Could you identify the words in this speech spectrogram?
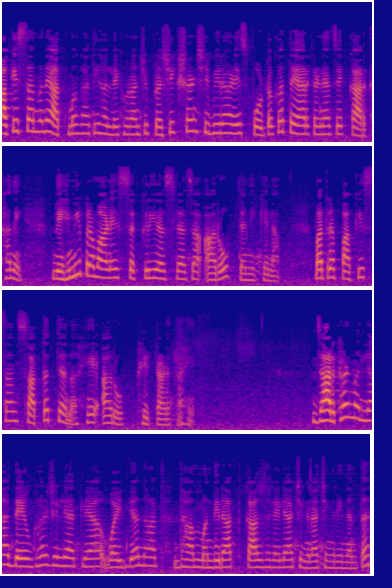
पाकिस्तानमध्ये आत्मघाती हल्लेखोरांची प्रशिक्षण शिबिरं आणि स्फोटकं तयार करण्याचे कारखाने नेहमीप्रमाणे सक्रिय असल्याचा आरोप त्यांनी केला. मात्र पाकिस्तान सातत्यानं हे आरोप फेटाळत आहे. झारखंडमधल्या देवघर जिल्ह्यातल्या वैद्यनाथ धाम मंदिरात काल झालेल्या चिंगराचिंगरीनंतर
